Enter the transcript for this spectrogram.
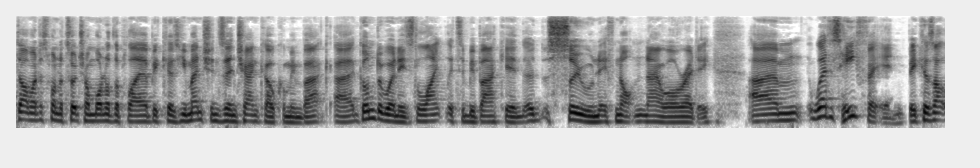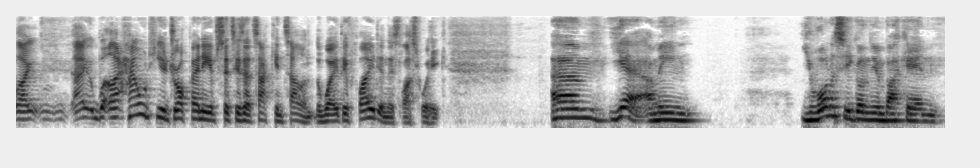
Dom, I just want to touch on one other player because you mentioned Zinchenko coming back. Uh, Gundogan is likely to be back in uh, soon, if not now already. Um, where does he fit in? Because, like, I, how do you drop any of City's attacking talent the way they've played in this last week? Um, yeah, I mean, you want to see Gundogan back in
